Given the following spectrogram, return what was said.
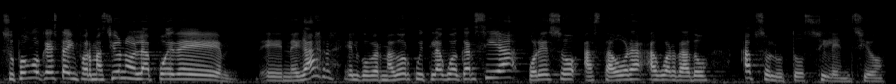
Supongo que esta información no la puede eh, negar el gobernador Cuitlagua García, por eso hasta ahora ha guardado absoluto silencio.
